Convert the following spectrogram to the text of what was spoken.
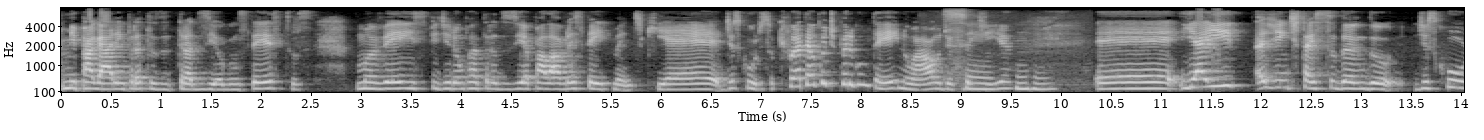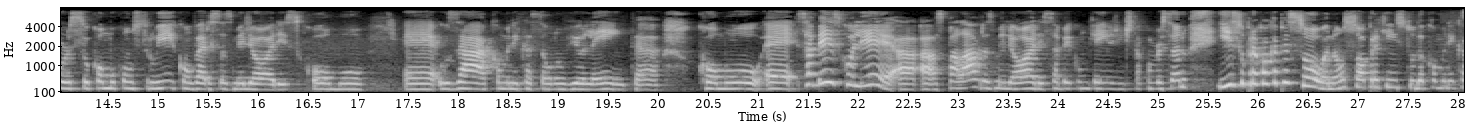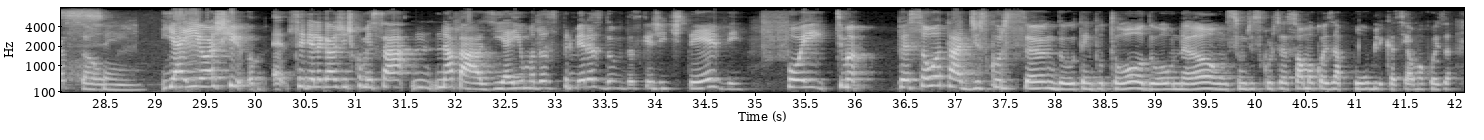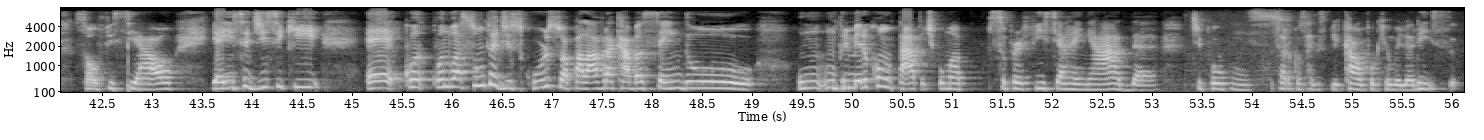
me pagarem para traduzir alguns textos, uma vez pediram para traduzir a palavra statement, que é discurso, que foi até o que eu te perguntei no áudio Sim. aquele dia. Uhum. É, e aí a gente está estudando discurso, como construir conversas melhores, como é, usar a comunicação não violenta, como é, saber escolher a, as palavras melhores, saber com quem a gente está conversando. E isso para qualquer pessoa, não só para quem estuda comunicação. Sim. E aí eu acho que é, seria legal a gente começar na base. E aí uma das primeiras dúvidas que a gente teve foi uma pessoa tá discursando o tempo todo ou não, se um discurso é só uma coisa pública, se é uma coisa só oficial. E aí você disse que é, quando o assunto é discurso, a palavra acaba sendo um, um primeiro contato, tipo uma superfície arranhada. Tipo, isso. a senhora consegue explicar um pouquinho melhor isso?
